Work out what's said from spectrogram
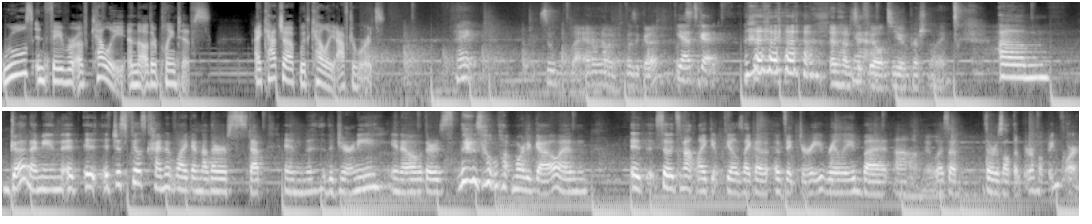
rules in favor of Kelly and the other plaintiffs. I catch up with Kelly afterwards. Hey. So I don't know. Was it good? Yeah, it's good. And how does it feel to you personally? Um, good. I mean, it, it, it just feels kind of like another step in the journey. You know, there's there's a lot more to go, and it so it's not like it feels like a, a victory really, but um, it was a the result that we were hoping for.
